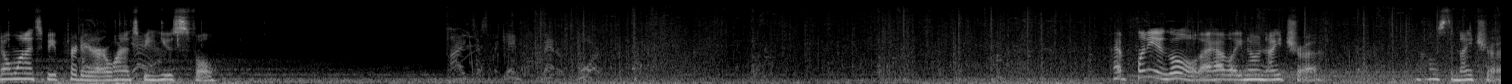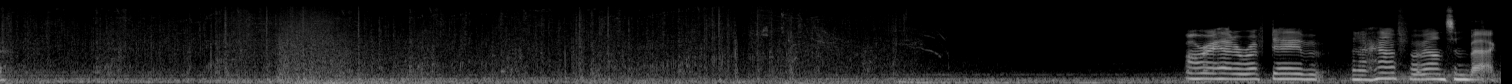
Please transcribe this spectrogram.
Don't want it to be prettier, I want it to be useful. I just became a better dwarf. I have plenty of gold. I have like no nitra. How's the nitra? Alright, I had a rough day and a half of bouncing back.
